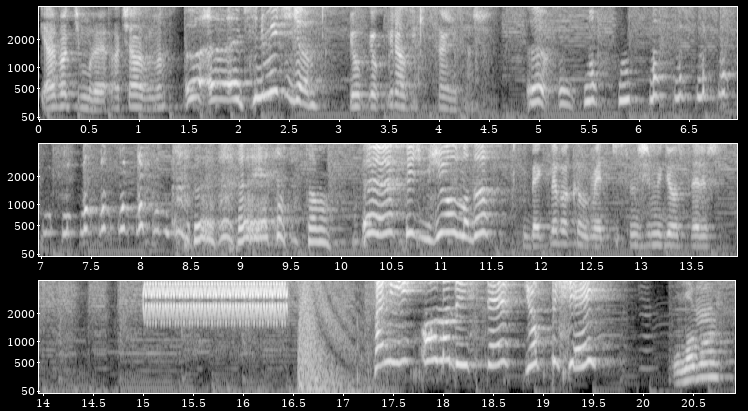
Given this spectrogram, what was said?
Gel bakayım buraya. Aç ağzını. Ee, e, hepsini mi içeceğim? Yok yok birazcık içsen yeter. Ee, Yeter tamam. Ee, hiçbir şey olmadı. Bekle bakalım etkisini şimdi gösterir. Yok bir şey. Olamaz.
